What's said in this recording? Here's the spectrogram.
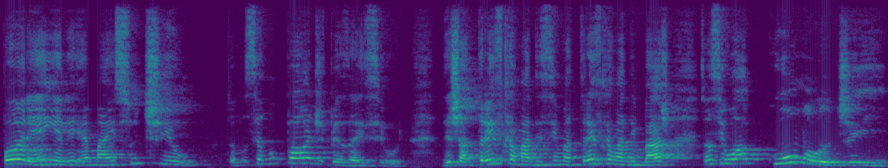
Porém, ele é mais sutil. Então você não pode pesar esse olho. Deixar três camadas em cima, três camadas embaixo. Então, assim, o acúmulo de,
